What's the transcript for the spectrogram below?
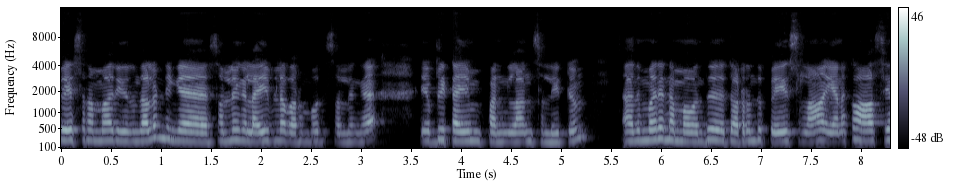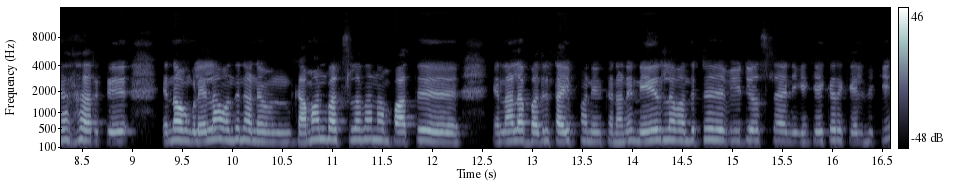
பேசுகிற மாதிரி இருந்தாலும் நீங்கள் சொல்லுங்கள் லைவில் வரும்போது சொல்லுங்கள் எப்படி டைம் பண்ணலான்னு சொல்லிட்டு. அது மாதிரி நம்ம வந்து தொடர்ந்து பேசலாம். எனக்கும் ஆசையாக தான் இருக்குது ஏன்னா உங்களையெல்லாம் வந்து நான் கமெண்ட் பாக்ஸில் தான் நான் பார்த்து என்னால் பதில் டைப் பண்ணியிருக்கேன். நான் நேரில் வந்துட்டு வீடியோஸில் நீங்கள் கேட்குற கேள்விக்கு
